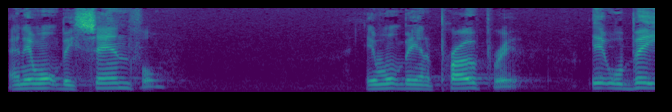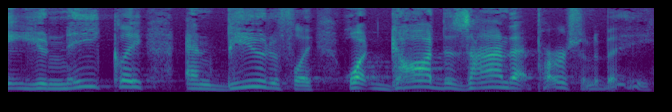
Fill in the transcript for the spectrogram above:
And it won't be sinful, it won't be inappropriate. It will be uniquely and beautifully what God designed that person to be.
